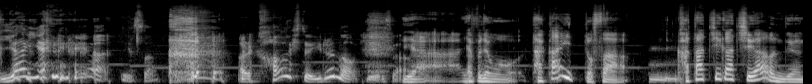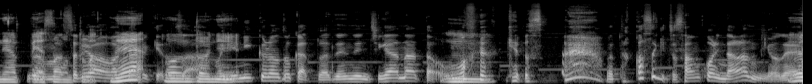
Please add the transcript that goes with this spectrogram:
いやいやいやってさあれ買う人いるの？っていうさ。いやー、やっぱでも、高いとさ、うん。形が違うんだよね、やっぱまあまあそれはわかねるけ。どさ、本当まあユに。ニクロとかとは全然違うなとは思うけどさ、まあ高すぎて参考にならんよね。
